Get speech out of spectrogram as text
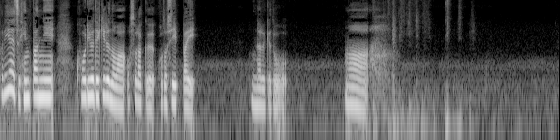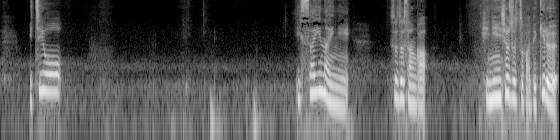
とりあえず頻繁に交流できるのはおそらく今年いっぱいになるけど、まあ、一応、1歳以内に、すずさんが、避妊手術ができる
